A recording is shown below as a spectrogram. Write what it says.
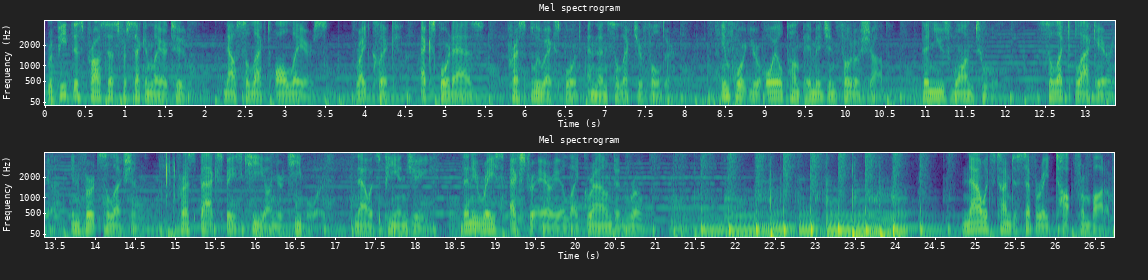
Repeat this process for second layer too. Now select all layers. Right click, export as, press blue export and then select your folder. Import your oil pump image in Photoshop, then use wand tool. Select black area, invert selection. Press backspace key on your keyboard. Now it's PNG. Then erase extra area like ground and rope. Now it's time to separate top from bottom.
